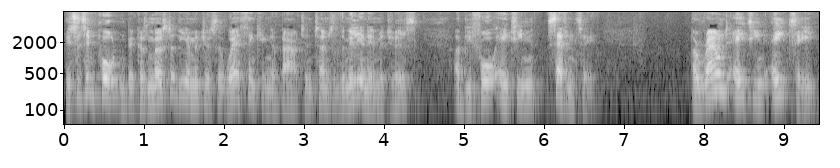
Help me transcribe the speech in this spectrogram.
This is important because most of the images that we're thinking about in terms of the million images are before 1870. Around 1880,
